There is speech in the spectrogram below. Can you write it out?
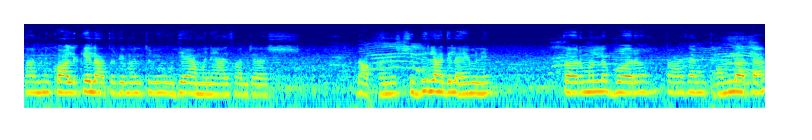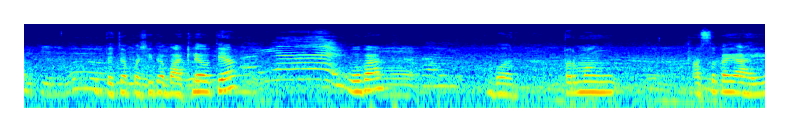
तर आम्ही कॉल केला तर ते म्हणे तुम्ही उद्या या म्हणे आज आमच्या श- शिबिर लागेल आहे म्हणे. तर म्हणलं बरं. तर आज आम्ही थांबलो आता. त्याच्यापाशी त्या बाटल्या होत्या. हो बा? बरं. तर मग असं काही आहे.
